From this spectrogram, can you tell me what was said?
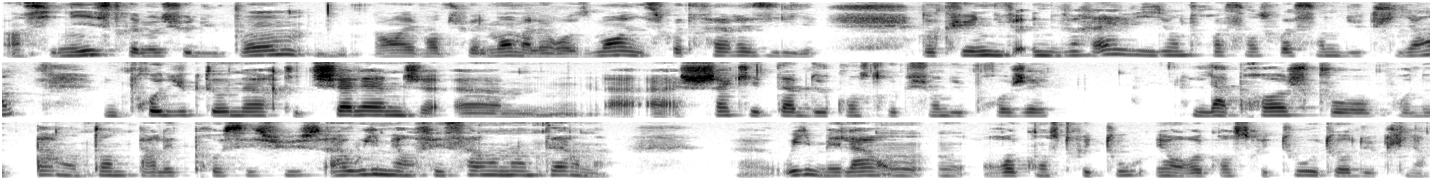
un sinistre et Monsieur Dupont quand éventuellement malheureusement il souhaiterait résilier. Donc une, vraie vision 360 du client, une product owner qui challenge euh, à, chaque étape de construction du projet l'approche pour ne pas entendre parler de processus. Ah oui mais on fait ça en interne. Euh, oui, mais là, on, reconstruit tout et on reconstruit tout autour du client.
